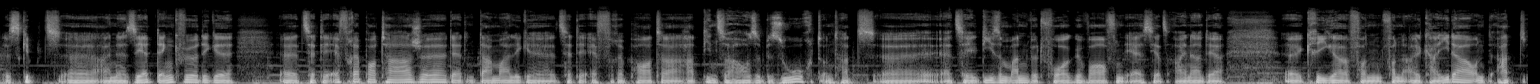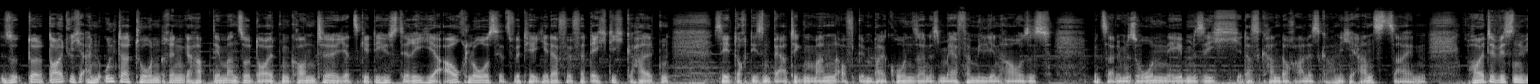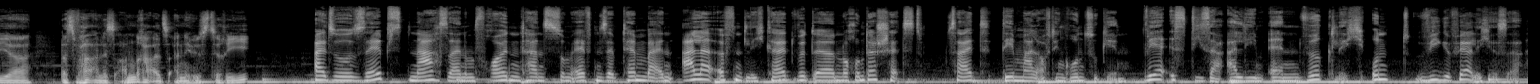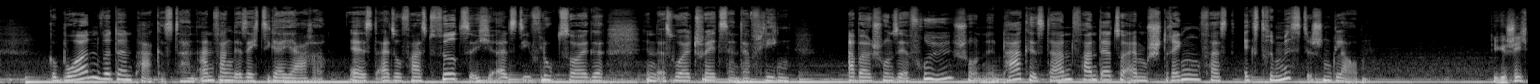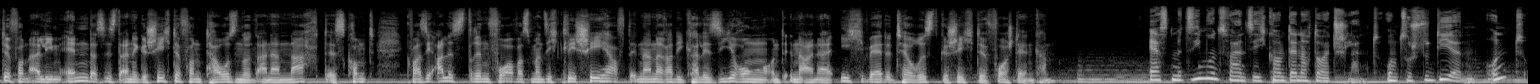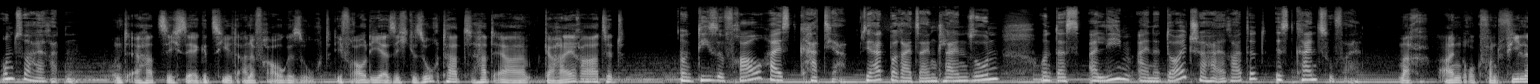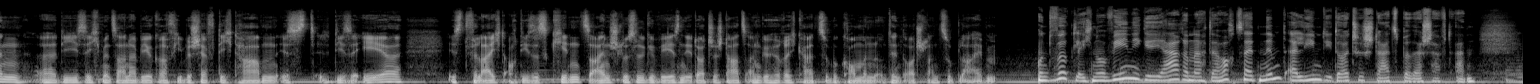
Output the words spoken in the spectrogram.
Es gibt äh, eine sehr denkwürdige äh, ZDF-Reportage. Der damalige ZDF-Reporter hat ihn zu Hause besucht und hat äh, erzählt, diesem Mann wird vorgeworfen, er ist jetzt einer der äh, Krieger von, von Al-Qaida und hat so deutlich einen Unterton drin gehabt, den man so deuten konnte. Jetzt geht die Hysterie hier auch los, jetzt wird hier jeder für verdächtig gehalten. Seht doch diesen bärtigen Mann auf dem Balkon seines Mehrfamilienhauses mit seinem Sohn neben sich. Das kann doch alles gar nicht ernst sein. Heute wissen wir, das war alles andere als eine Hysterie. Also selbst nach seinem Freudentanz zum 11. September in aller Öffentlichkeit wird er noch unterschätzt. Zeit, dem mal auf den Grund zu gehen. Wer ist dieser Alim N wirklich und wie gefährlich ist er? Geboren wird er in Pakistan, Anfang der 60er Jahre. Er ist also fast 40, als die Flugzeuge in das World Trade Center fliegen. Aber schon sehr früh, schon in Pakistan, fand er zu einem strengen, fast extremistischen Glauben. Die Geschichte von Alim N, das ist eine Geschichte von Tausend und einer Nacht. Es kommt quasi alles drin vor, was man sich klischeehaft in einer Radikalisierung und in einer Ich werde Terrorist-Geschichte vorstellen kann. Erst mit 27 kommt er nach Deutschland, um zu studieren und um zu heiraten. Und er hat sich sehr gezielt eine Frau gesucht. Die Frau, die er sich gesucht hat, hat er geheiratet. Und diese Frau heißt Katja. Sie hat bereits einen kleinen Sohn. Und dass Alim eine Deutsche heiratet, ist kein Zufall. Nach Eindruck von vielen, äh, die sich mit seiner Biografie beschäftigt haben, ist diese Ehe, ist vielleicht auch dieses Kind sein Schlüssel gewesen, die deutsche Staatsangehörigkeit zu bekommen und in Deutschland zu bleiben. Und wirklich, nur wenige Jahre nach der Hochzeit nimmt Alim die deutsche Staatsbürgerschaft an.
